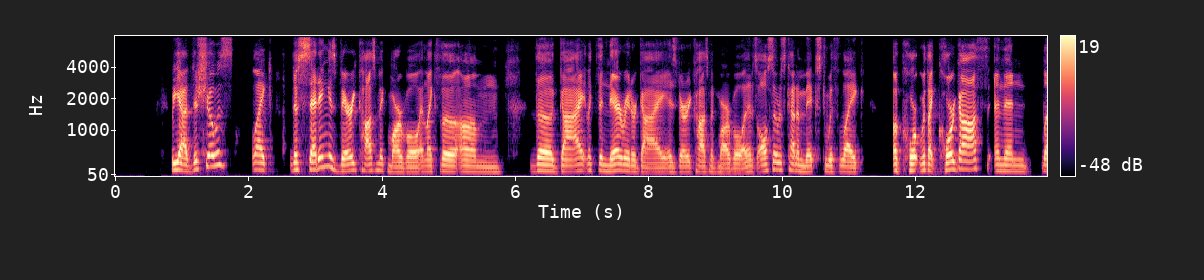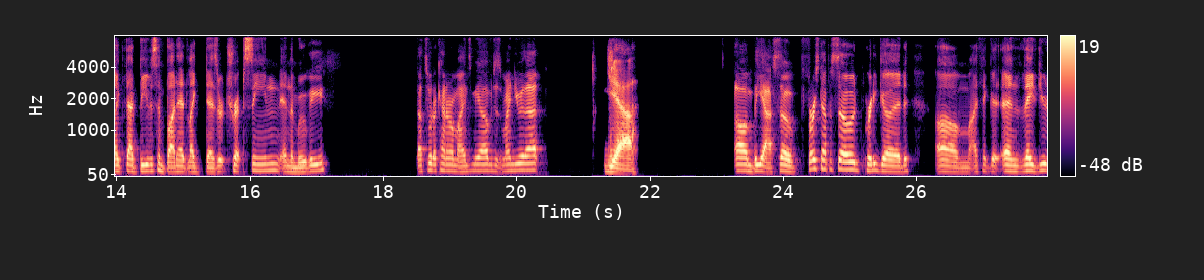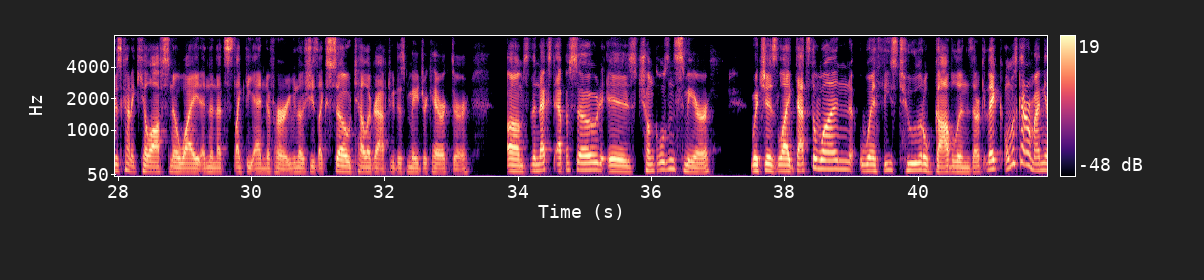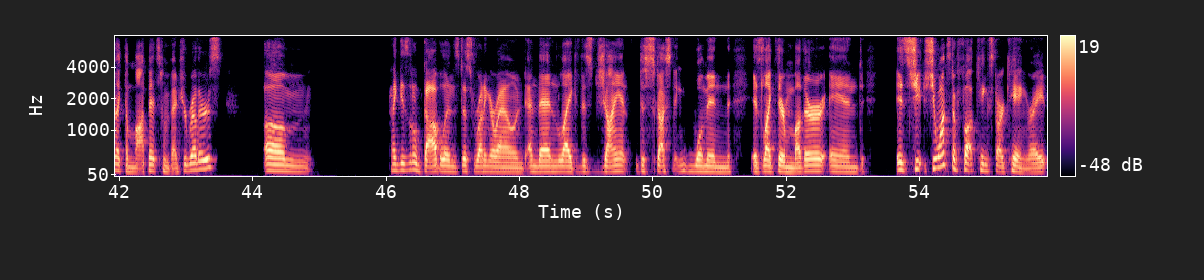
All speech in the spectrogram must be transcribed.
But yeah, this show is like the setting is very cosmic Marvel, and like the um the guy, like the narrator guy, is very cosmic Marvel, and it's also just kind of mixed with like a court with like Korgoth, and then like that Beavis and Butthead like desert trip scene in the movie. That's what it kind of reminds me of. Does it remind you of that? Yeah, Um, but yeah, so first episode, pretty good. Um, I think, and they do just kind of kill off Snow White, and then that's like the end of her, even though she's like so telegraphed to be this major character. Um, so the next episode is Chunkles and Smear, which is like that's the one with these two little goblins that are they almost kind of remind me like the Moppets from Venture Brothers. Um, like these little goblins just running around, and then like this giant, disgusting woman is like their mother, and is she she wants to fuck King Star King, right?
